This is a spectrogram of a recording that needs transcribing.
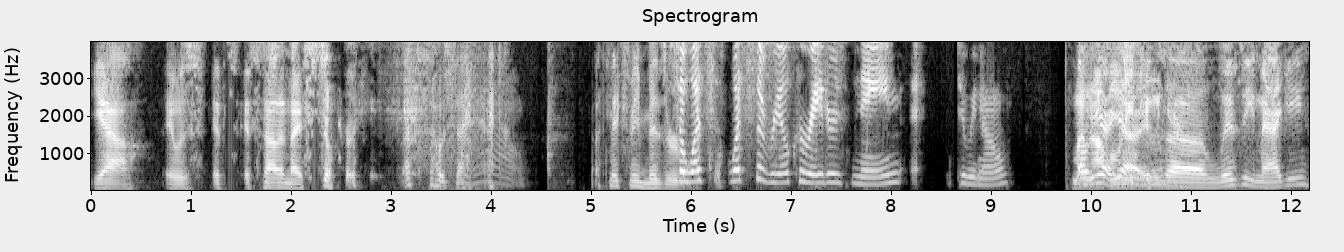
yeah it was it's it's not a nice story that's so sad. Wow. That makes me miserable. So what's what's the real creator's name? Do we know? oh yeah yeah Junior. it's uh Lizzie Magie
